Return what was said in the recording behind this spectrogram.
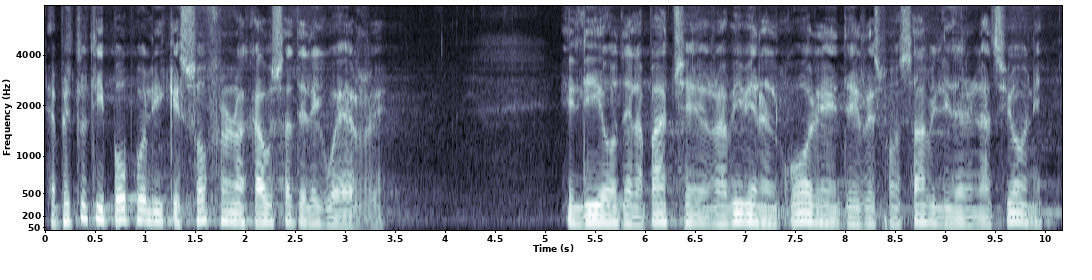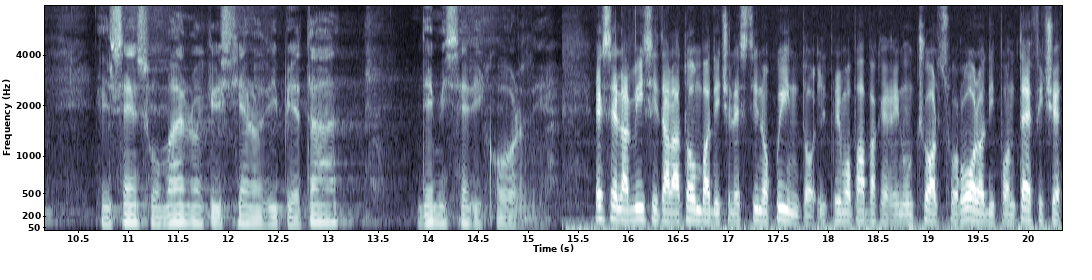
e per tutti i popoli che soffrono a causa delle guerre. Il Dio della pace ravvive nel cuore dei responsabili delle nazioni il senso umano e cristiano di pietà, di misericordia. E se la visita alla tomba di Celestino V, il primo papa che rinunciò al suo ruolo di pontefice,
